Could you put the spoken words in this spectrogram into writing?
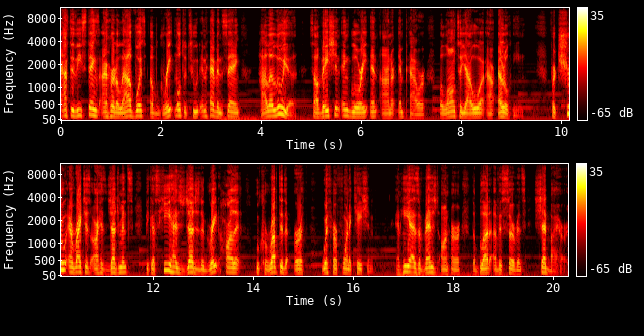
After these things I heard a loud voice of great multitude in heaven saying, Hallelujah! Salvation and glory and honor and power belong to Yahuwah our Elohim. For true and righteous are his judgments, because he has judged the great harlot who corrupted the earth with her fornication, and he has avenged on her the blood of his servants shed by her.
